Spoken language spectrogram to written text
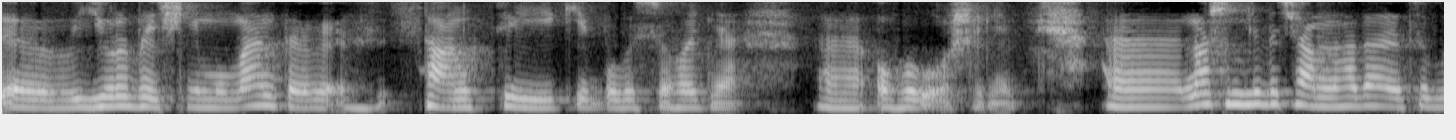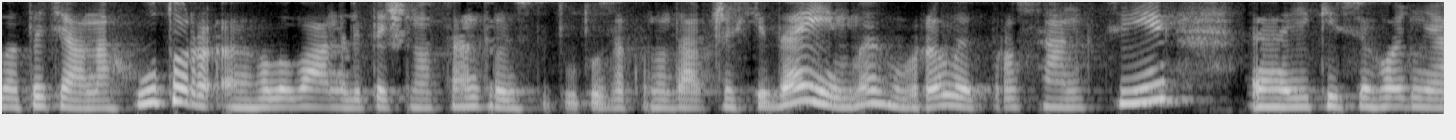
е, юридичні моменти санкцій, які були сьогодні оголошені. Нашим глядачам нагадаю, це була Тетяна Хутор, голова аналітичного центру інституту законодавчих ідей. І Ми говорили про санкції, які сьогодні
